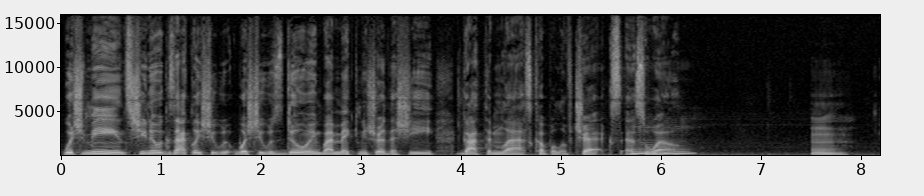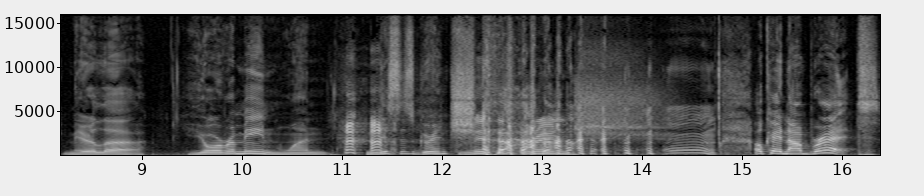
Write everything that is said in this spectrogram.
Which means she knew exactly she w- what she was doing by making sure that she got them last couple of checks as well. Mm. Mirla, you're a mean one, Mrs. Grinch. Mrs. Grinch. Okay, now Brett,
